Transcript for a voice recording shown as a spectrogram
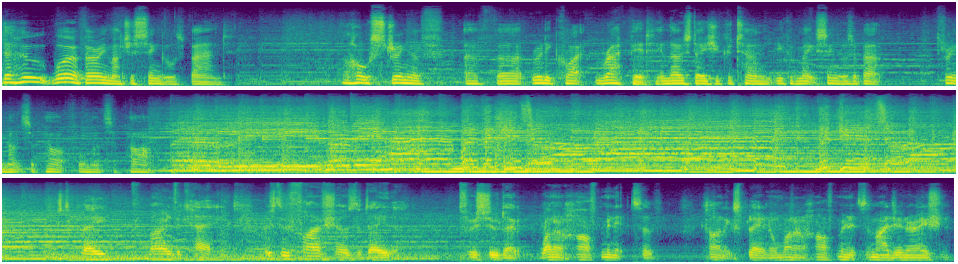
The Who were very much a singles band. A whole string of, of uh, really quite rapid. In those days, you could turn, you could make singles about three months apart, four months apart. used to play Murray the K. We used to do five shows a day then. So we used to do like one and a half minutes of Can't Explain and one and a half minutes of My Generation.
